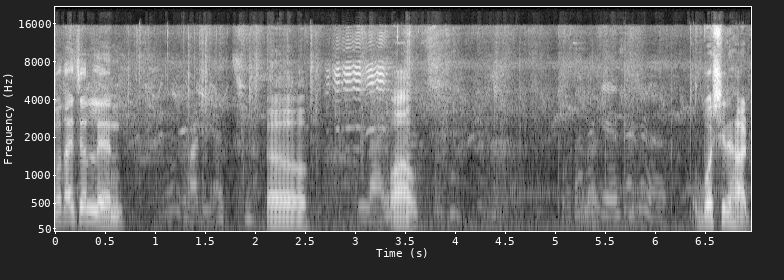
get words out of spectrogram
কোথায় চললেন? ও, ওয়াও। বসিরহাট।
